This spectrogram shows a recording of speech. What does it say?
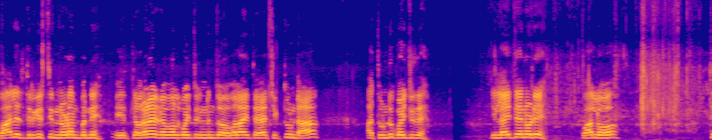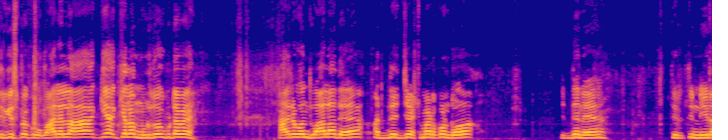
ವಾಲ್ ಇಲ್ಲಿ ತಿರುಗಿಸ್ತೀನಿ ನೋಡೋಣ ಬನ್ನಿ. ಇದು ಕೆಳಗಡೆ ಹೊಲ್ಗೆ ಹೋಯ್ತು, ಇನ್ನೊಂದು ಹೊಲ ಐತೆ ಚಿಕ್ಕ ತುಂಡ. ಆ ತುಂಡಕ್ಕೆ ಹೋಯ್ತಿದೆ. ಇಲ್ಲೈತೆ ನೋಡಿ ವಾಲು. ತಿರುಗಿಸ್ಬೇಕು. ವಾಲೆಲ್ಲ ಹಾಕಿ ಹಾಕಿಲ್ಲ ಮುರಿದೋಗ್ಬಿಟ್ಟವೆ. ಆದರೆ ಒಂದು ವಾಲ್ ಅದೇ. ಅದನ್ನ ಅಡ್ಜಸ್ಟ್ ಮಾಡಿಕೊಂಡು ಇದನ್ನೇ. ತಿರ್ತೀನಿ ನೀರ.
